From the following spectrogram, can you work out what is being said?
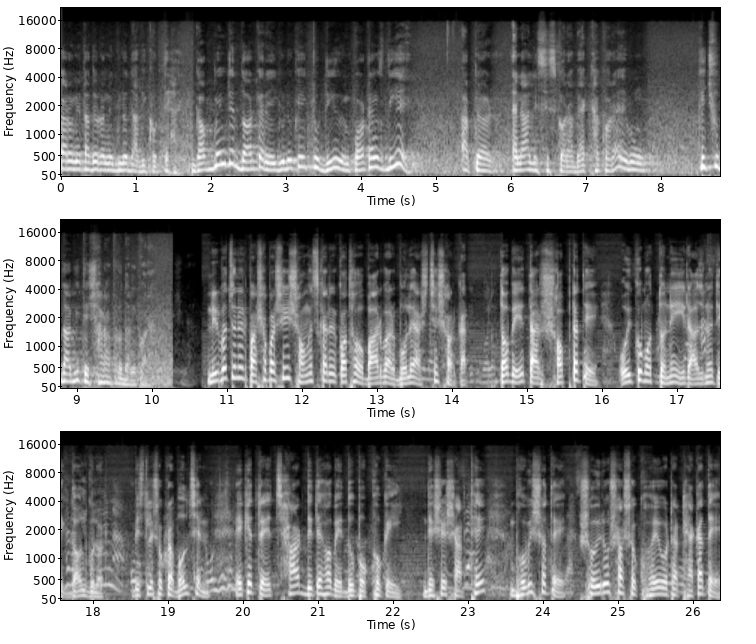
কারণে তাদের অনেকগুলো দাবি করতে হয়। গভর্নমেন্টের দরকার এইগুলোকে একটু ডিউ ইম্পর্টেন্স দিয়ে আপনার অ্যানালিসিস করা, ব্যাখ্যা করা এবং কিছু দাবিতে সাড়া প্রদান করা। নির্বাচনের পাশাপাশি সংস্কারের কথাও বারবার বলে আসছে সরকার। তবে তার সবটাতে ঐকমত্য নেই রাজনৈতিক দলগুলোর। বিশ্লেষকরা বলছেন, এক্ষেত্রে ছাড় দিতে হবে দুপক্ষকেই। দেশের স্বার্থে ভবিষ্যতে স্বৈরশাসক হয়ে ওঠা ঠেকাতে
